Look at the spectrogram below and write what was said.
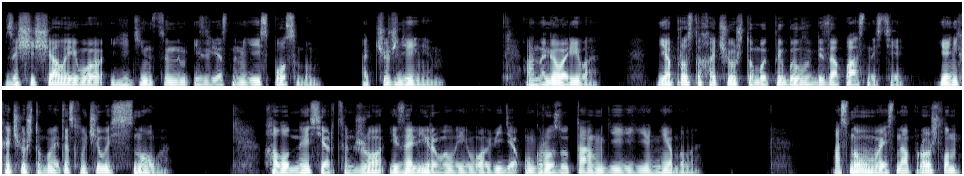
защищала его единственным известным ей способом — отчуждением. Она говорила, я просто хочу, чтобы ты был в безопасности. Я не хочу, чтобы это случилось снова. Холодное сердце Джо изолировало его, видя угрозу там, где ее не было. Основываясь на прошлом,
